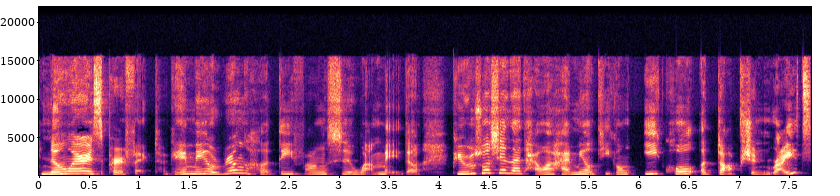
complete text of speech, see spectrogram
nowhere is perfect. OK，没有任何地方是完美的。比如说，现在台湾还没有提供 equal adoption rights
